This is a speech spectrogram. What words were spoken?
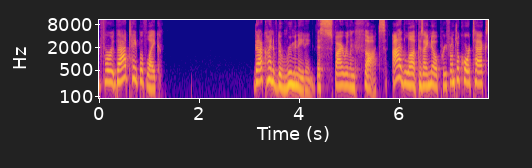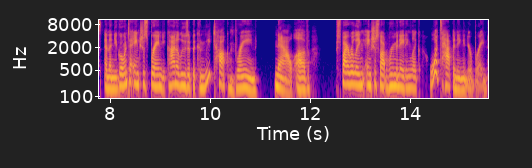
for that type of like that kind of the ruminating the spiraling thoughts i'd love because i know prefrontal cortex and then you go into anxious brain you kind of lose it but can we talk brain now of spiraling anxious thought ruminating like what's happening in your brain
